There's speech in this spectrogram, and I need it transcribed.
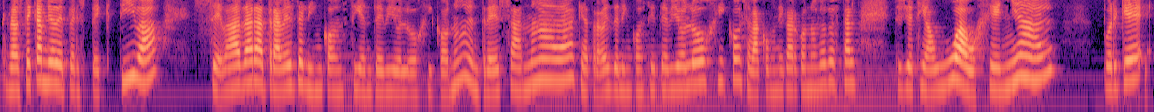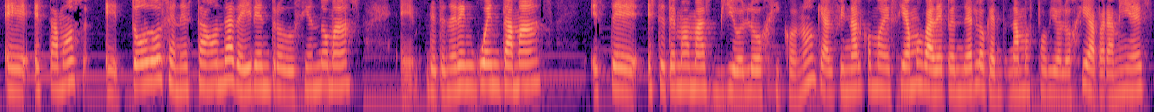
claro, este cambio de perspectiva se va a dar a través del inconsciente biológico, ¿no? Entre esa nada que a través del inconsciente biológico se va a comunicar con nosotros, tal. Entonces yo decía, wow, genial, porque eh, estamos eh, todos en esta onda de ir introduciendo más, eh, de tener en cuenta más este, este tema más biológico, ¿no? Que al final, como decíamos, va a depender lo que entendamos por biología. Para mí es,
